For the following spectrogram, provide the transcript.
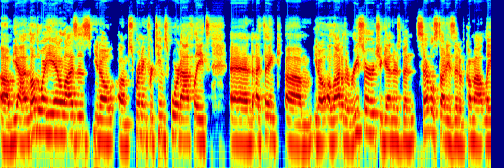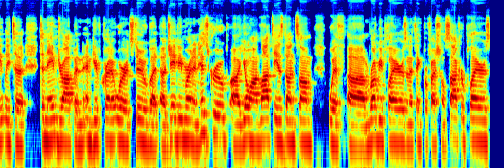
um, yeah, I love the way he analyzes, you know, um, sprinting for team sport athletes. And I think, um, you know, a lot of the research. Again, there's been several studies that have come out lately to to name drop and, and give credit where it's due. But uh, JB Morin and his group, uh, Johan Lahti has done some with um, rugby players and I think professional soccer players.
